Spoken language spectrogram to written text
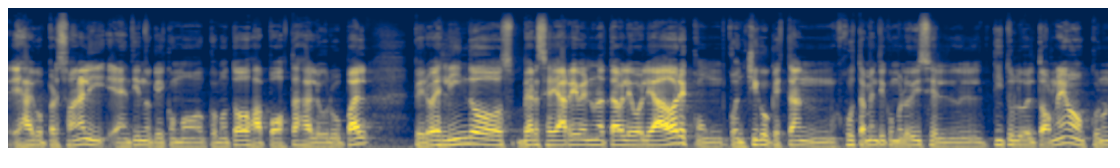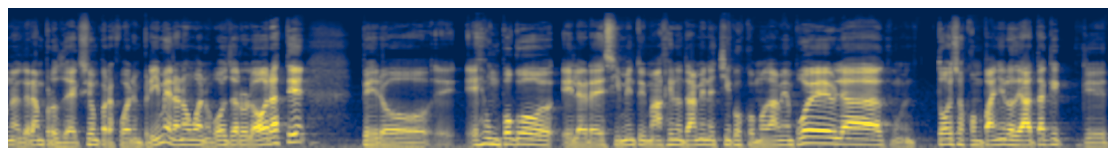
es algo personal y entiendo que como, como todos apostas a lo grupal, pero es lindo verse ahí arriba en una tabla de goleadores con, con, chicos que están, justamente como lo dice el título del torneo, con una gran proyección para jugar en primera, ¿no? Bueno, vos ya lo lograste pero eh, es un poco el agradecimiento, imagino, también a chicos como Damián Puebla, todos esos compañeros de ataque que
